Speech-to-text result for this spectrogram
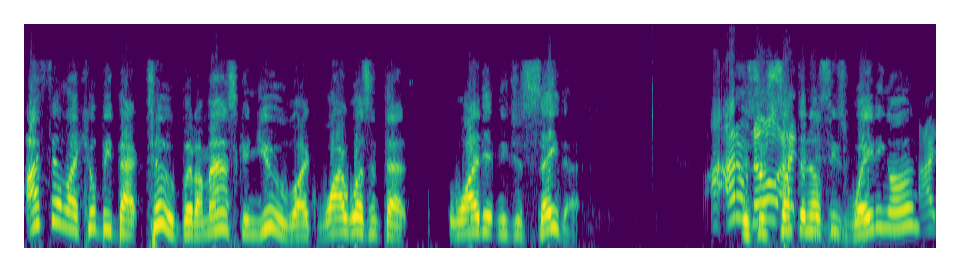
I feel like he'll be back too, but I'm asking you, like, why wasn't that? Why didn't he just say that? I, I don't Is know. Is there something I, else he's waiting on? I,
